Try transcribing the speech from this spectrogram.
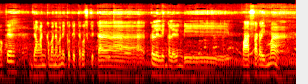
Oke jangan ke mana-mana ikuti terus kita keliling-keliling di pasar 5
